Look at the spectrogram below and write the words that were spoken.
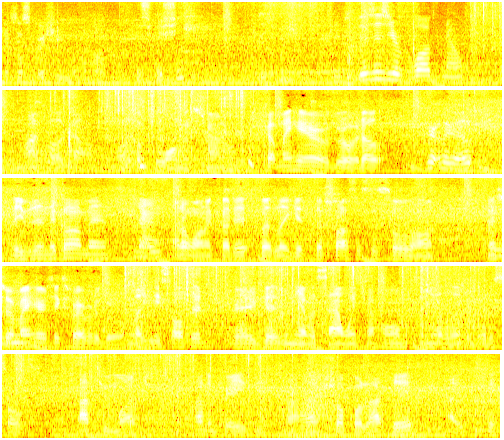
They're so squishy. What the hell? It's squishy. This is your vlog now. My vlog now. Welcome to Walmix channel. Cut my hair or grow it out? Grow it out. Leave it in the comments. Nice. Nah, I don't want to cut it, but like it, the process is so long. I swear my hair takes forever to grow. Lightly salted, very good when you have a sandwich at home. You need a little bit of salt. Not too much, nothing crazy. Uh, chocolate, I think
